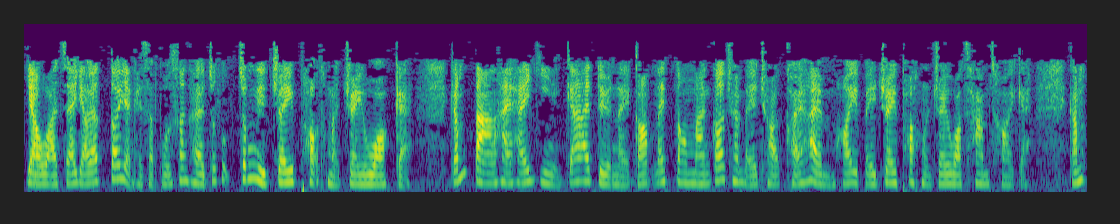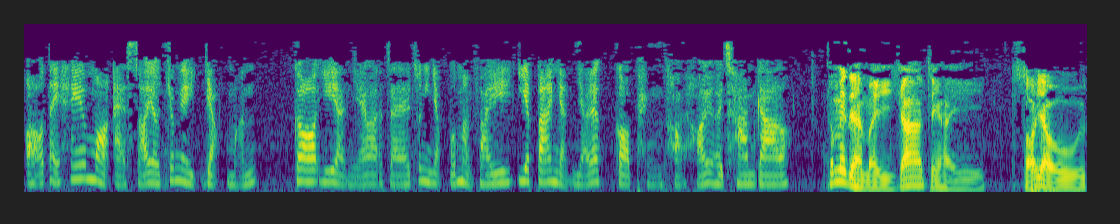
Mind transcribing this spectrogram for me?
又或者有一堆人其實本身佢係中中意 J-pop 同埋 J-rock 嘅，咁但係喺現階段嚟講，你動漫歌唱比賽佢係唔可以俾 J-pop 同 J-rock 參賽嘅。咁我哋希望誒、呃、所有中意日文歌呢樣嘢或者中意日本文化呢一班人有一個平台可以去參加咯。咁你哋係咪而家淨係所有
